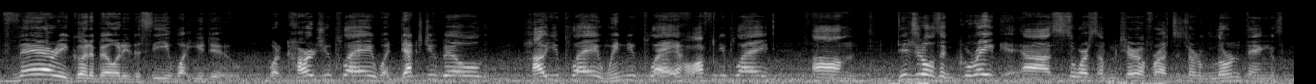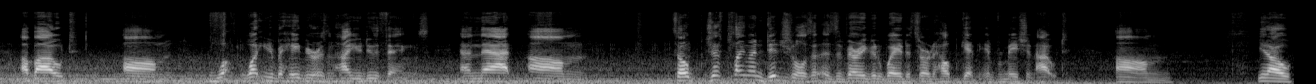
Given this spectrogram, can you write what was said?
very good ability to see what you do, what cards you play, what decks you build, how you play, when you play, how often you play. Um, digital is a great uh, source of material for us to sort of learn things about um, what, what your behavior is and how you do things, and that. Um, so just playing on digital is a, is a, very good way to sort of help get information out. Um, you know,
